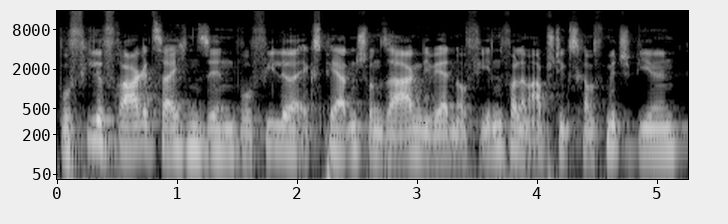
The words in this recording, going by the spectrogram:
wo viele Fragezeichen sind, wo viele Experten schon sagen, die werden auf jeden Fall im Abstiegskampf mitspielen,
